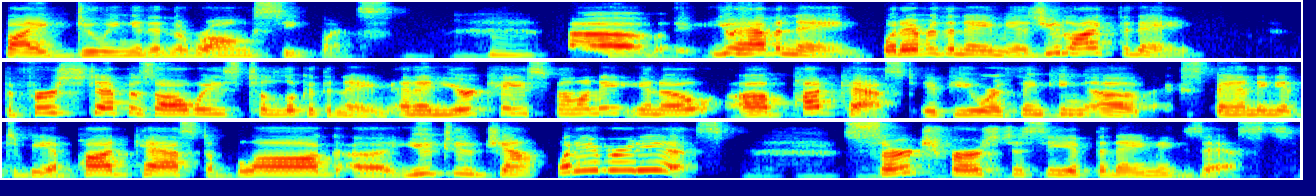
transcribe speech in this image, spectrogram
by doing it in the wrong sequence. Hmm. Uh, you have a name, whatever the name is, you like the name. The first step is always to look at the name. And in your case, Melanie, you know, a podcast. If you are thinking mm-hmm. of expanding it to be a podcast, a blog, a YouTube channel, whatever it is, search first to see if the name exists.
